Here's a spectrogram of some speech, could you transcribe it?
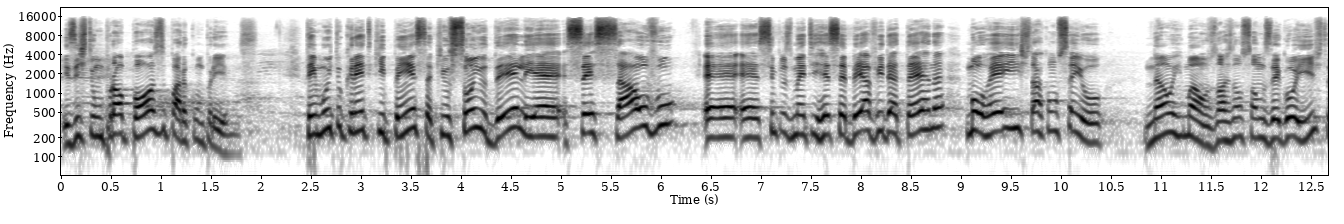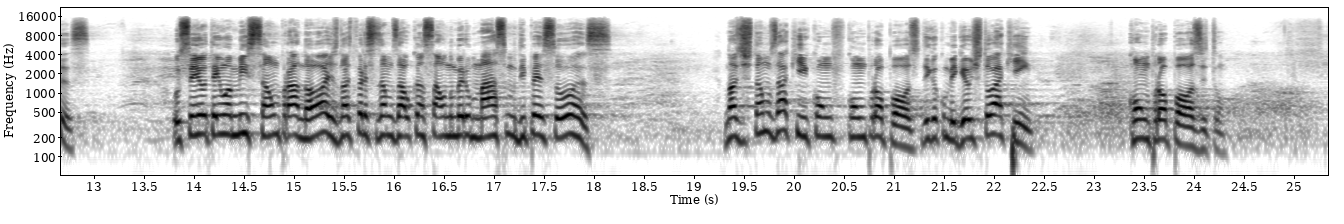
existe um propósito para cumprirmos. Tem muito crente que pensa que o sonho dele é ser salvo, é, é simplesmente receber a vida eterna, morrer e estar com o Senhor. Não, irmãos, nós não somos egoístas. O Senhor tem uma missão para nós, nós precisamos alcançar um número máximo de pessoas. Nós estamos aqui com, com um propósito. Diga comigo, eu estou aqui com um propósito.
